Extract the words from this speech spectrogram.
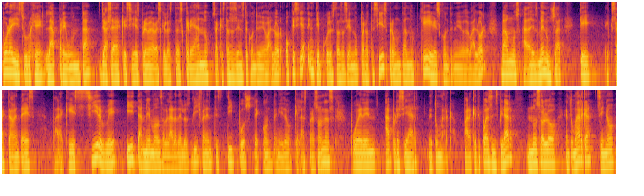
Por ahí surge la pregunta, ya sea que si es primera vez que lo estás creando, o sea, que estás haciendo este contenido de valor, o que si ya tiene tiempo que lo estás haciendo, pero te sigues preguntando qué es contenido de valor, vamos a desmenuzar qué exactamente es para qué sirve y también vamos a hablar de los diferentes tipos de contenido que las personas pueden apreciar de tu marca para que te puedas inspirar no solo en tu marca, sino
